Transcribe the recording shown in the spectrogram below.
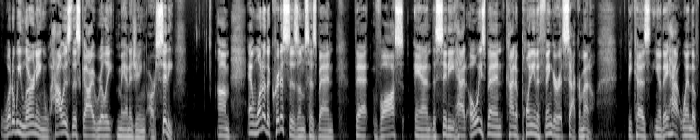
what are we learning? How is this guy really managing our city? Um, and one of the criticisms has been that Vaus and the city had always been kind of pointing the finger at Sacramento because you know they had when the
